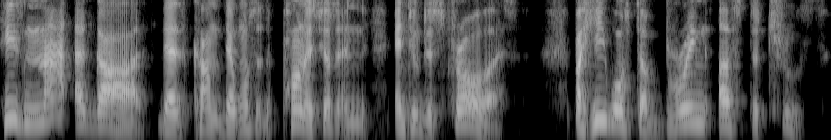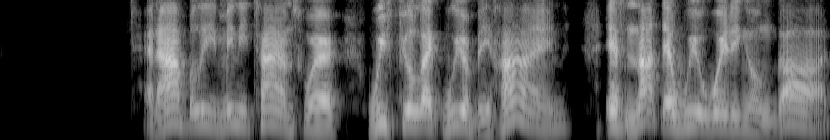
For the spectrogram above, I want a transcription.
he's not a god that's come that wants to punish us and and to destroy us but he wants to bring us the truth. And I believe many times where we feel like we are behind, it's not that we're waiting on God,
